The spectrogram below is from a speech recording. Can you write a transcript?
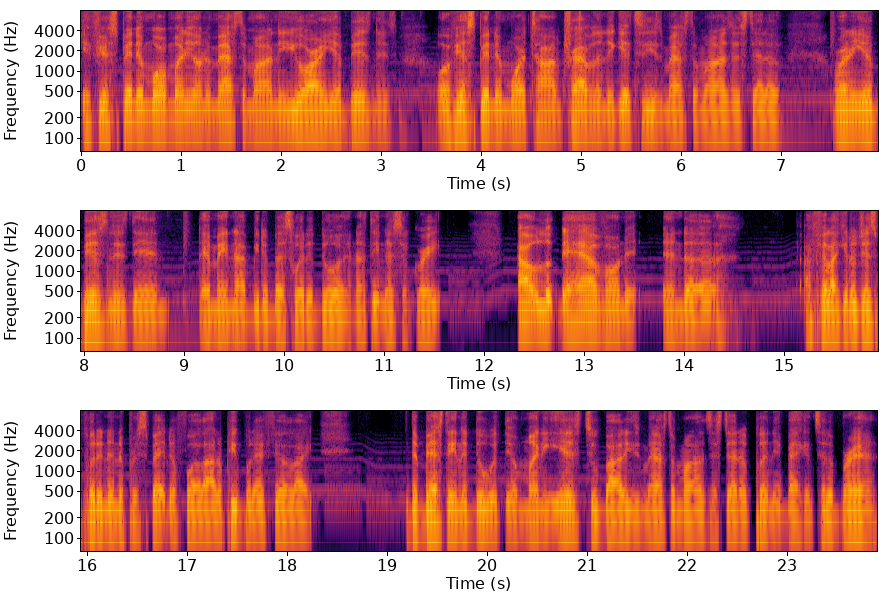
if you're spending more money on the mastermind than you are in your business, or if you're spending more time traveling to get to these masterminds instead of running your business, then that may not be the best way to do it. And I think that's a great outlook to have on it. And uh, I feel like it'll just put it into perspective for a lot of people that feel like the best thing to do with your money is to buy these masterminds instead of putting it back into the brand.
